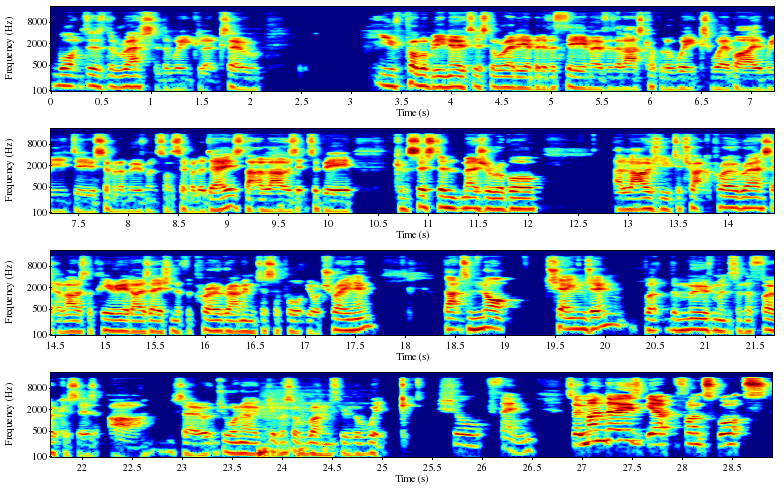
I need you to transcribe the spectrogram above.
what does the rest of the week look? So you've probably noticed already a bit of a theme over the last couple of weeks whereby we do similar movements on similar days. That allows it to be consistent, measurable, allows you to track progress. It allows the periodization of the programming to support your training. That's not changing, but the movements and the focuses are. So, do you want to give us a run through the week? Sure thing. So Mondays, yeah, front squats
